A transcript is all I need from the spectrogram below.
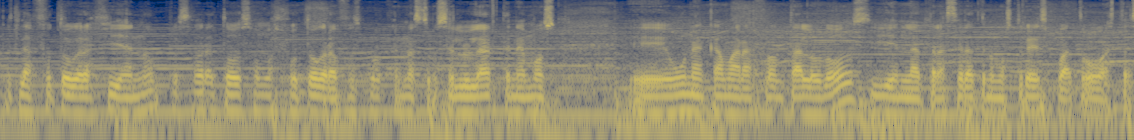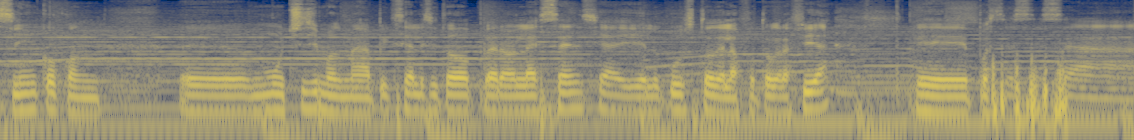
pues la fotografía, ¿no? Pues ahora todos somos fotógrafos porque en nuestro celular tenemos eh, una cámara frontal o dos y en la trasera tenemos tres, cuatro o hasta cinco con eh, muchísimos megapíxeles y todo, pero la esencia y el gusto de la fotografía pues es esa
